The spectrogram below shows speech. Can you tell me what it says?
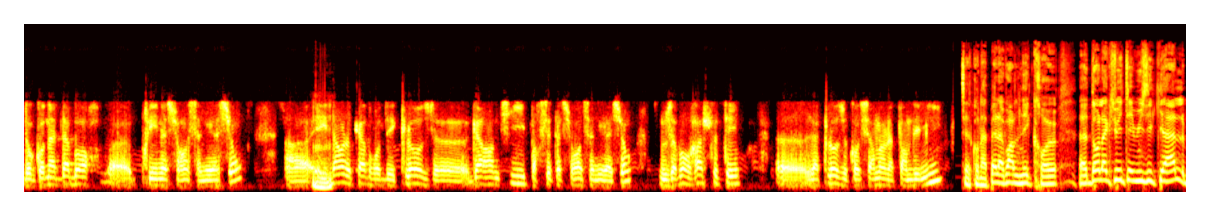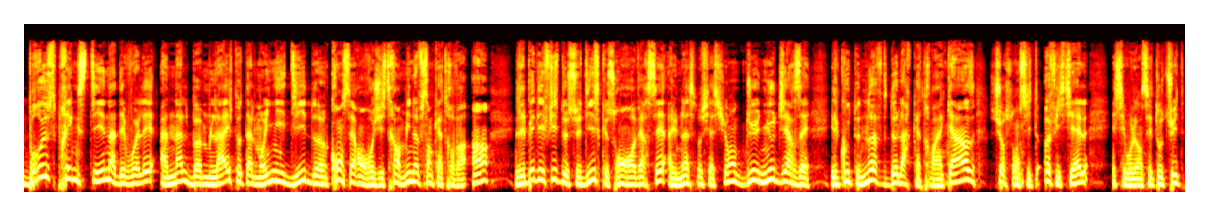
Donc on a d'abord euh, pris une assurance annulation euh, et mmh. dans le cadre des clauses euh, garanties par cette assurance annulation, nous avons racheté la clause concernant la pandémie c'est ce qu'on appelle avoir le nez creux. Euh, dans l'actualité musicale, Bruce Springsteen a dévoilé un album live totalement inédit d'un concert enregistré en 1981. Les bénéfices de ce disque seront reversés à une association du New Jersey. Il coûte 9,95$ sur son site officiel. Et si vous lancer tout de suite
